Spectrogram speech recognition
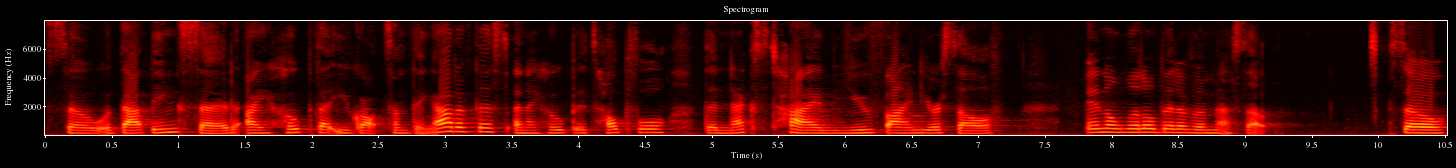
So, with that being said, I hope that you got something out of this and I hope it's helpful the next time you find yourself in a little bit of a mess up. So,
